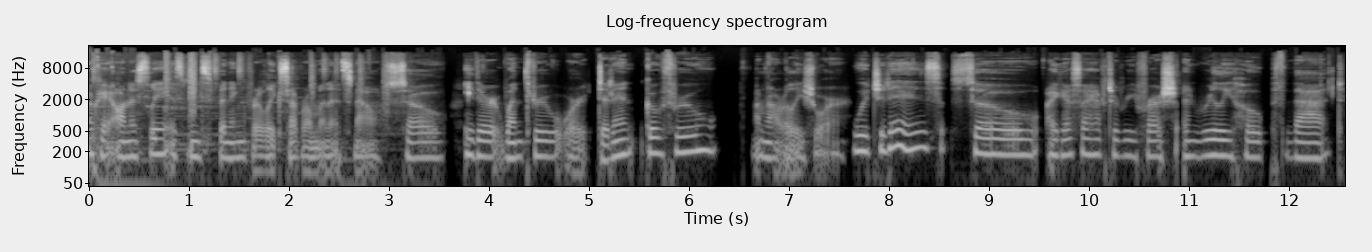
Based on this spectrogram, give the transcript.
Okay, honestly, it's been spinning for like several minutes now. So either it went through or it didn't go through. I'm not really sure which it is. So I guess I have to refresh and really hope that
